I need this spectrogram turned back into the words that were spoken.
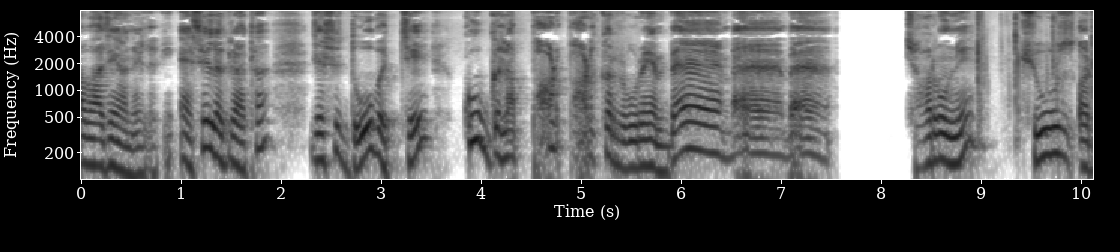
आवाज़ें आने लगी। ऐसे लग रहा था जैसे दो बच्चे खूब गला फाड़ फाड़ कर रो रहे हैं। बै बै बै। चारों ने शूज़ और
